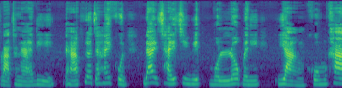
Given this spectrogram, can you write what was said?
ปรารถนาดีนะคะเพื่อจะให้คุณได้ใช้ชีวิตบนโลกใบนี้ อย่างคุ้มค่า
